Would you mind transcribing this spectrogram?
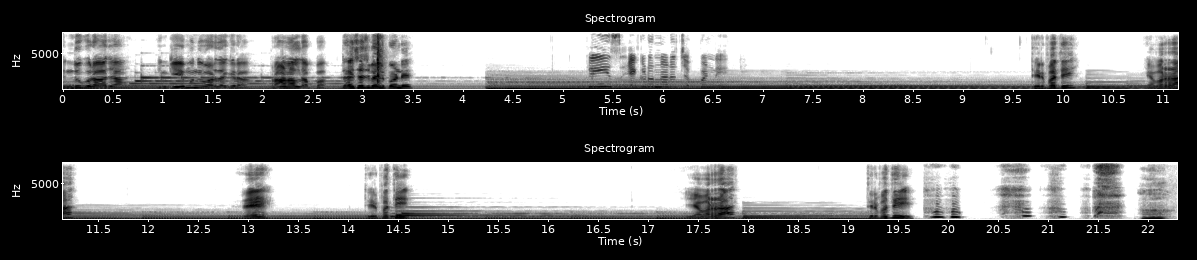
ఎందుకు రాజా? ఇంకేముంది వాడి దగ్గర? ప్రాణాలు తప్ప. దయచేసి వెళ్ళిపోండి. ప్లీజ్ ఎక్కడున్నాడో చెప్పండి. తిరుపతి? ఎవర్రా? రే తిరుపతి? ఎవర్రా? తిరుపతి?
